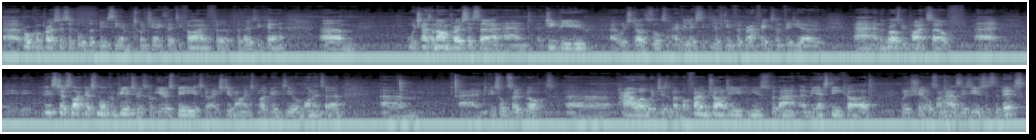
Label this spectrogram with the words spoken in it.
a Broadcom processor called the BCM2835 for, for those who care, um, which has an ARM processor and a GPU uh, which does lots of heavy lifting for graphics and video. Uh, and the Raspberry Pi itself, uh, it's just like a small computer. It's got USB, it's got HDMI to plug into your monitor, um, and it's also got uh, power, which is a mobile phone charger you can use for that, and the SD card, which it also has, is used as the disk.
